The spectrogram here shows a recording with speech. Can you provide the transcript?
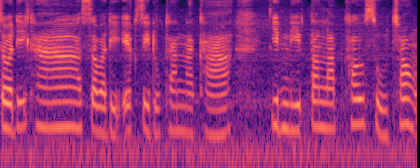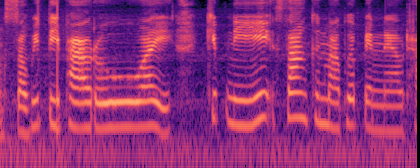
สวัสดีค่ะ สวัสดี FC ทุกท่านนะคะ ยินดีต้อนรับเข้าสู่ช่องสวิตตีพารวย คลิปนี้สร้างขึ้นมาเพื่อเป็นแนวท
